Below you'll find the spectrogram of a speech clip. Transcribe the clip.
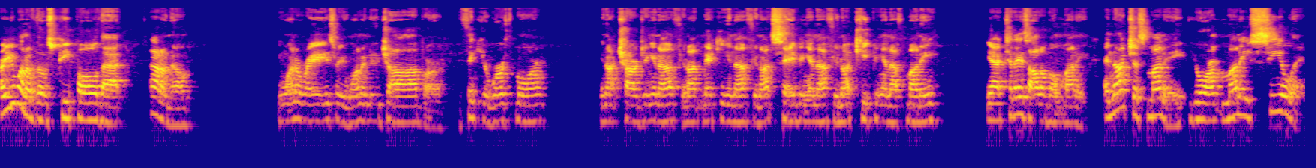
Are you one of those people that, I don't know, you want a raise or you want a new job or you think you're worth more? You're not charging enough, you're not making enough, you're not saving enough, you're not keeping enough money. Yeah, today's all about money. And not just money, your money ceiling.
